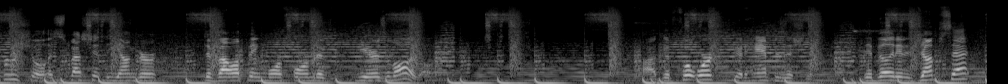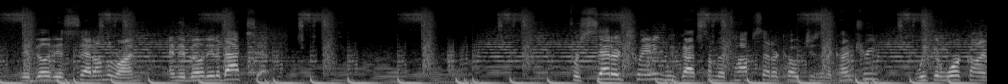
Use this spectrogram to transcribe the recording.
crucial, especially at the younger, developing, more formative years of volleyball. Uh, good footwork, good hand positioning, the ability to jump set, the ability to set on the run, and the ability to back set. For setter training, we've got some of the top setter coaches in the country. We can work on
